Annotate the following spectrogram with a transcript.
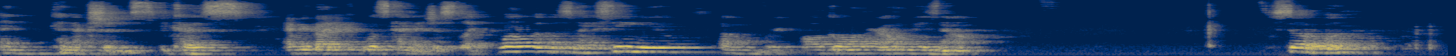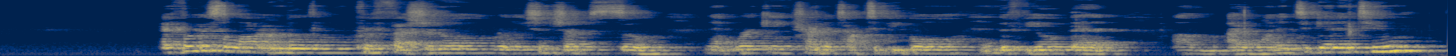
any connections because everybody was kind of just like, well, it was nice seeing you. Um, we're all go on our own ways now. So, I focused a lot on building professional relationships, so networking, trying to talk to people in the field that um, I wanted to get into,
